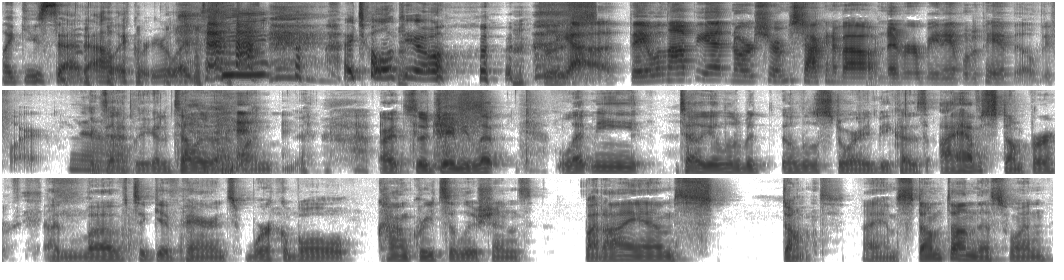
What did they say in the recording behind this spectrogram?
like you said, Alec, where you're like, "See? I told you. Right. Yeah, they will not be at Nordstrom's talking about never being able to pay a bill before. No. Exactly. You got to tell her that one. All right. So Jamie, let let me tell you a little bit a little story because I have a stumper. I love to give parents workable, concrete solutions, but I am stumped. I am stumped on this one,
